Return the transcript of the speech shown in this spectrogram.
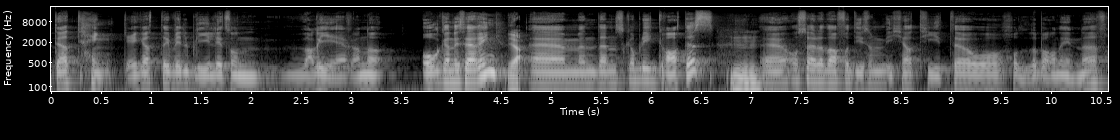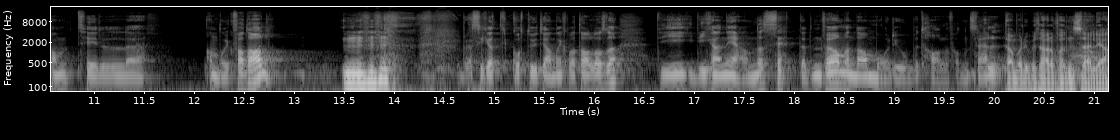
der tenker jeg at det vil bli litt sånn varierende organisering. Ja. Eh, men den skal bli gratis. Eh, og så er det da for de som ikke har tid til å holde barnet inne fram til eh, andre kvartal. Det blir sikkert godt ut i andre kvartal også. De, de kan gjerne sette den før, men da må de jo betale for den selv. Da må de betale for den selv, ja.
